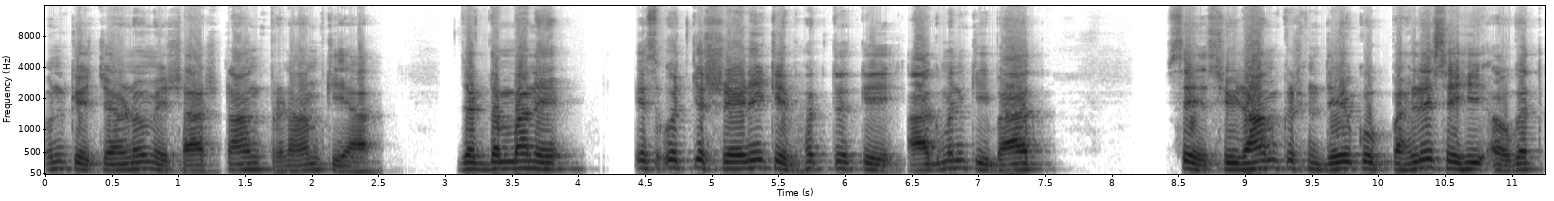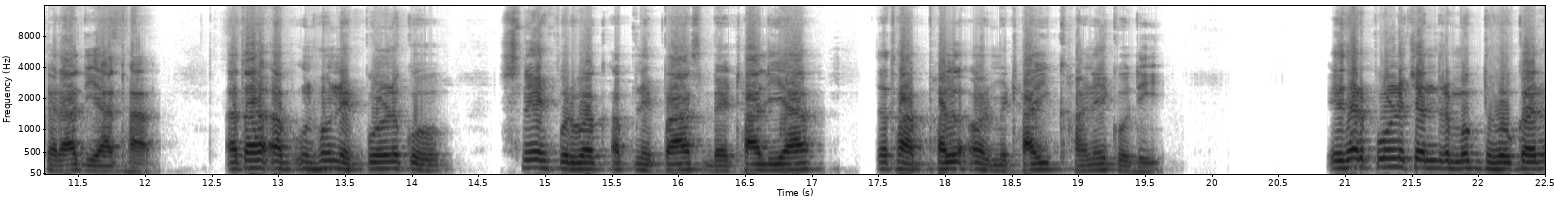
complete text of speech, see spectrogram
उनके चरणों में साष्टांग प्रणाम किया। जगदम्बा ने इस उच्च श्रेणी के भक्त के आगमन की बात से श्री रामकृष्ण देव को पहले से ही अवगत करा दिया था। अतः अब उन्होंने पूर्ण को स्नेहपूर्वक अपने पास बैठा लिया तथा फल और मिठाई खाने को दी। इधर पूर्णचंद्र मुग्ध होकर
